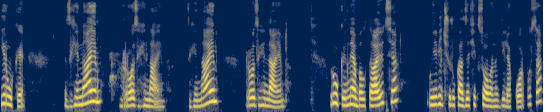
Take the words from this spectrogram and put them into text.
І руки згинаємо, розгинаємо. Згинаємо, розгинаємо. Руки не болтаються. Уявіть, що рука зафіксована біля корпуса.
